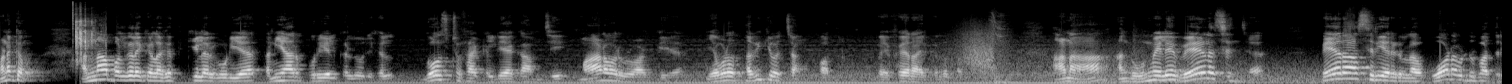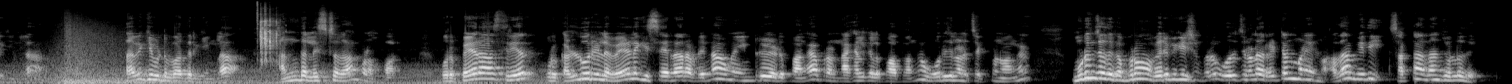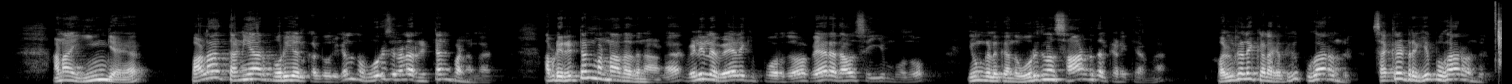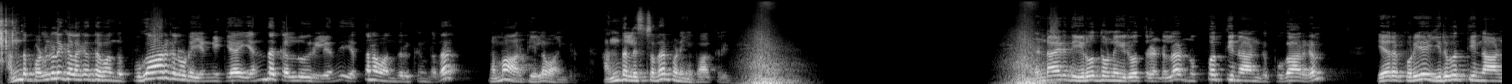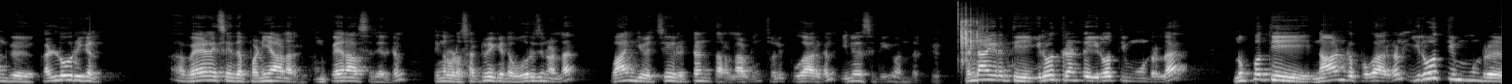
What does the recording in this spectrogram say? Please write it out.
வணக்கம். அண்ணா பல்கலைக்கழகத்துக்கு கீழே இருக்கக்கூடிய தனியார் பொறியியல் கல்லூரிகள் கோஸ்ட் ஃபேக்கல்ட்டியாக காமிச்சு மாணவர்கள் வாழ்க்கையை எவ்வளோ தவிக்க வச்சாங்க பார்த்துருக்கோம். இப்போ எஃப்ஐஆர் ஆகிருக்கிறத பார்த்துருக்கோம். ஆனால் அங்கே உண்மையிலே வேலை செஞ்ச பேராசிரியர்களை ஓட விட்டு பார்த்துருக்கீங்களா? தவிக்க விட்டு பார்த்துருக்கீங்களா? அந்த லிஸ்ட்டை தான் இப்போ நம்ம பார்க்கணும். ஒரு பேராசிரியர் ஒரு கல்லூரியில் வேலைக்கு சேர்றாரு அப்படின்னா அவங்க இன்டர்வியூ எடுப்பாங்க அப்புறம் நகல்களை பார்ப்பாங்க ஒரிஜினலை செக் பண்ணுவாங்க. முடிஞ்சதுக்கப்புறம் வெரிஃபிகேஷன் பிறகு ஒரிஜினலாக ரிட்டர்ன் பண்ணிடணும். அதான் விதி. சட்டம் அதான் சொல்லுது. ஆனால் இங்கே பல தனியார் பொறியியல் கல்லூரிகள் இந்த ஒரிஜினலை ரிட்டர்ன் பண்ணலை. அப்படி ரிட்டர்ன் பண்ணாததுனால வெளியில் வேலைக்கு போகிறதோ வேறு ஏதாவது செய்யும் போதோ இவங்களுக்கு அந்த ஒரிஜினல் சான்றிதழ் கிடைக்காம பல்கலைக்கழகத்துக்கு புகார் வந்திருக்கு. செக்ரட்டரிக்கு புகார் வந்திருக்கு. அந்த பல்கலைக்கழகத்தை வந்த புகார்களுடைய எண்ணிக்கை எந்த கல்லூரியிலேருந்து எத்தனை வந்திருக்குன்றத நம்ம ஆர்டியில் வாங்கியிருக்கோம். அந்த லிஸ்ட்டை தான் இப்போ நீங்கள் பார்க்குறீங்க. ரெண்டாயிரத்தி இருபத்தொன்று இருபத்தி ரெண்டில் முப்பத்தி நான்கு புகார்கள் ஏறக்குறைய இருபத்தி நான்கு கல்லூரிகள் வேலை செய்த பணியாளர்கள் அங்கே பேராசிரியர்கள் எங்களோட சர்டிஃபிகேட்டை ஒரிஜினலை வாங்கி வச்சு ரிட்டர்ன் தரல அப்படின்னு சொல்லி புகார்கள் யூனிவர்சிட்டிக்கு வந்திருக்கு. ரெண்டாயிரத்தி இருபத்தி ரெண்டு இருபத்தி மூன்றில் முப்பத்தி நான்கு புகார்கள் இருபத்தி மூன்று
